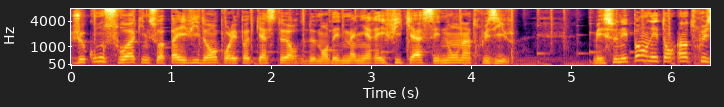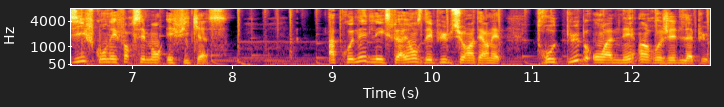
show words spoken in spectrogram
je conçois qu'il ne soit pas évident pour les podcasteurs de demander de manière efficace et non intrusive. Mais ce n'est pas en étant intrusif qu'on est forcément efficace. Apprenez de l'expérience des pubs sur Internet. Trop de pubs ont amené un rejet de la pub.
